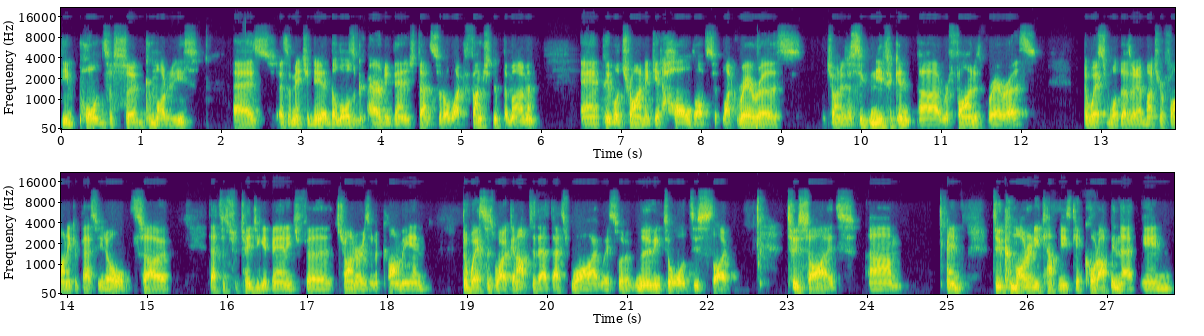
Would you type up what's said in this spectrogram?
the importance of certain commodities. As, as I mentioned here, the laws of comparative advantage don't sort of like function at the moment. And people are trying to get hold of, like rare earths, China is a significant uh, refiners of rare earths. The Western world doesn't have much refining capacity at all. So that's a strategic advantage for China as an economy. And the West has woken up to that. That's why we're sort of moving towards this like two sides. Um, and do commodity companies get caught up in that? In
